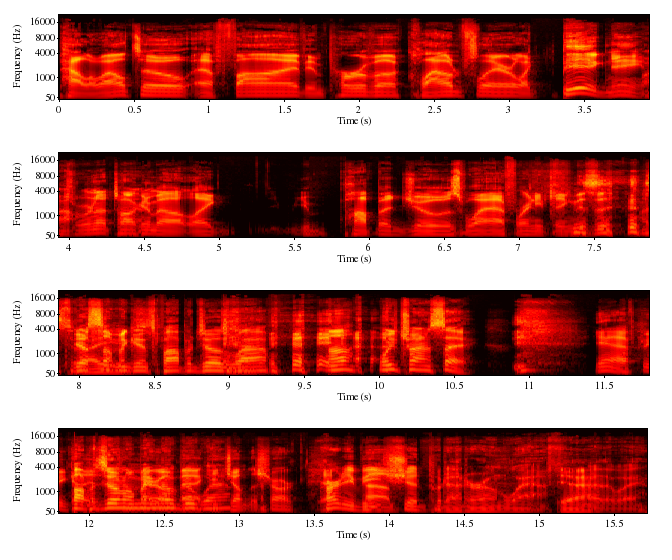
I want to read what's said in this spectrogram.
Palo Alto, F5, Imperva, Cloudflare, like big names. We're not talking about like Papa Joe's WAF or anything. This is You got something against Papa Joe's WAF? huh? What are you trying to say? yeah. After he Papa Joe don't make no good back, he WAF? jumped the shark. Cardi B Um, should put out her own WAF, Yeah. by the way.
